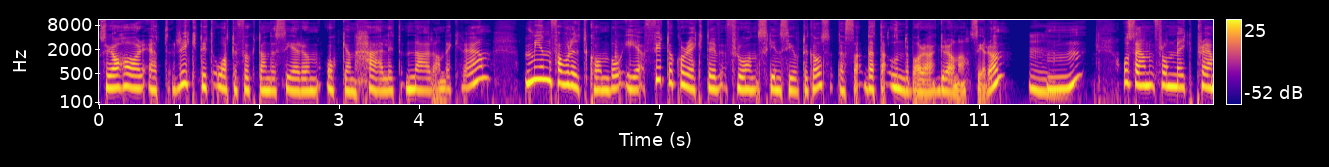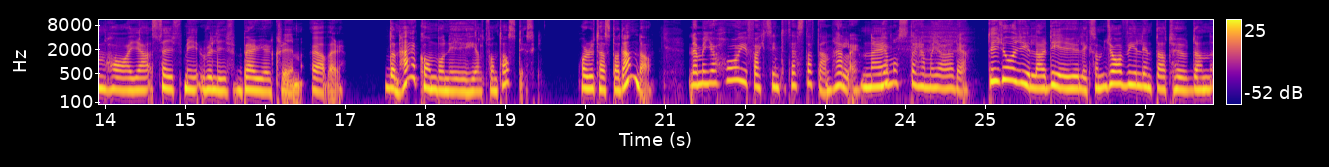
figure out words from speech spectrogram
Så jag har ett riktigt återfuktande serum och en härligt närande kräm. Min favoritkombo är Phytocorrective från SkinCeuticals, dessa, detta underbara gröna serum. Mm. Mm. Och sen från Make Prem har jag Safe Me Relief Barrier Cream över. Den här kombon är ju helt fantastisk. Har du testat den då? Nej, men jag har ju faktiskt inte testat den heller. Nej. Jag måste hem och göra det. Det jag gillar det är ju liksom, jag vill inte att huden,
